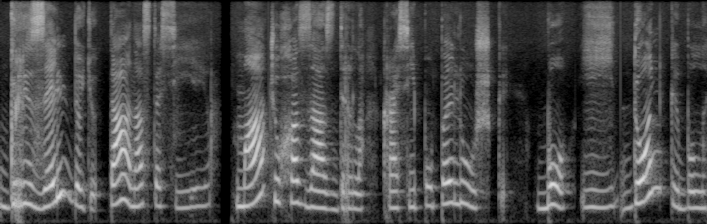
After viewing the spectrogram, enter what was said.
Грізельдою та Анастасією. Мачуха заздрила красі попелюшки, бо її доньки були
